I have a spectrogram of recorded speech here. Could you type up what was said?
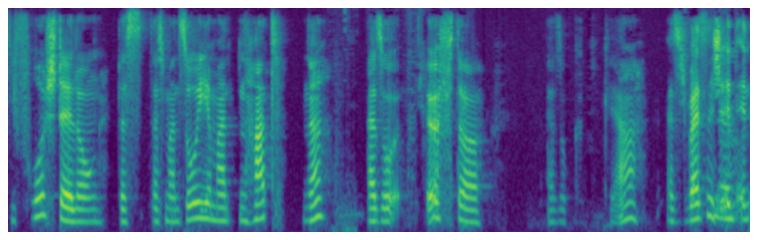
die Vorstellung, dass, dass man so jemanden hat, ne? also öfter, also ja, also ich weiß nicht, ja. in, in,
